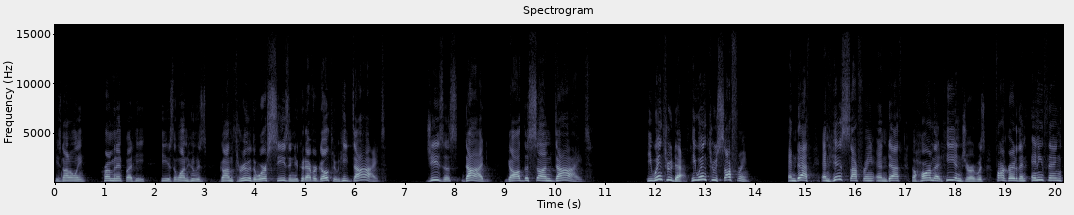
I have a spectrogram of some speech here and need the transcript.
He's not only permanent, but he, he is the one who has gone through the worst season you could ever go through. He died. Jesus died. God the Son died. He went through death, He went through suffering and death. And His suffering and death, the harm that He endured, was far greater than anything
